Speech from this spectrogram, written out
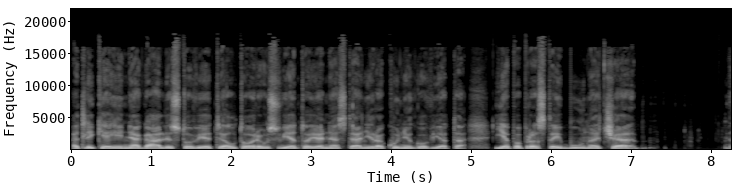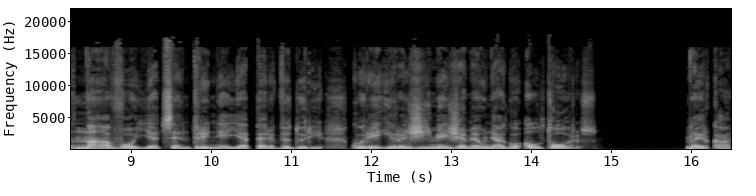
atlikėjai negali stovėti altoriaus vietoje, nes ten yra kunigo vieta. Jie paprastai būna čia navoje centrinėje per vidurį, kuri yra žymiai žemiau negu altorius. Na ir ką?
